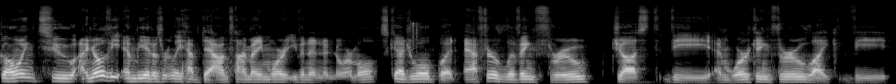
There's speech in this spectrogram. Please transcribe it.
going to I know the NBA doesn't really have downtime anymore even in a normal schedule, but after living through just the and working through like the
